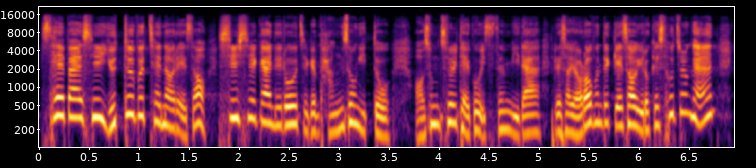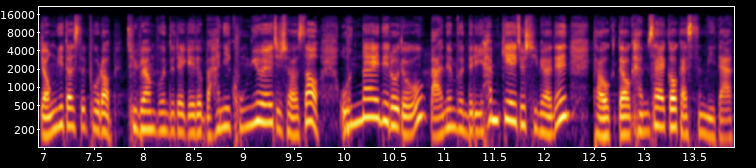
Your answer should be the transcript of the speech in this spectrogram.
세바시 유튜브 채널에서 실시간으로 지금 방송이 또 어, 송출되고 있습니다. 그래서 여러분 들께서 이렇게 소중한 영리더스 포럼 주변 분들에게도 많이 공유해 주셔서 온라인으로도 많은 분들이 함께 해 주시면 더욱더 감사할 것 같습니다.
